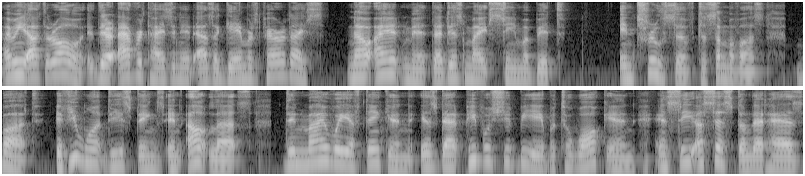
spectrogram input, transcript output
I mean, after all, they're advertising it as a gamer's paradise. Now, I admit that this might seem a bit intrusive to some of us, but if you want these things in outlets, then my way of thinking is that people should be able to walk in and see a system that has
